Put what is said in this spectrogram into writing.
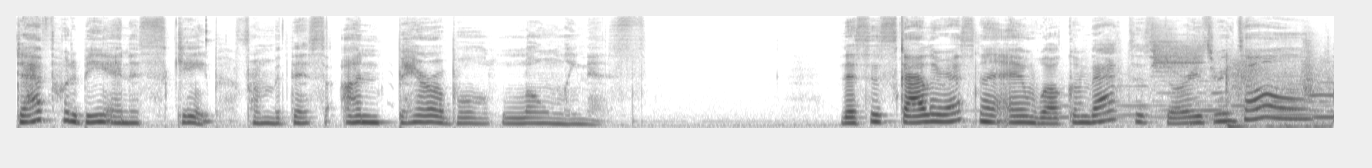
Death would be an escape from this unbearable loneliness. This is Skylar Resna, and welcome back to Stories Retold.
